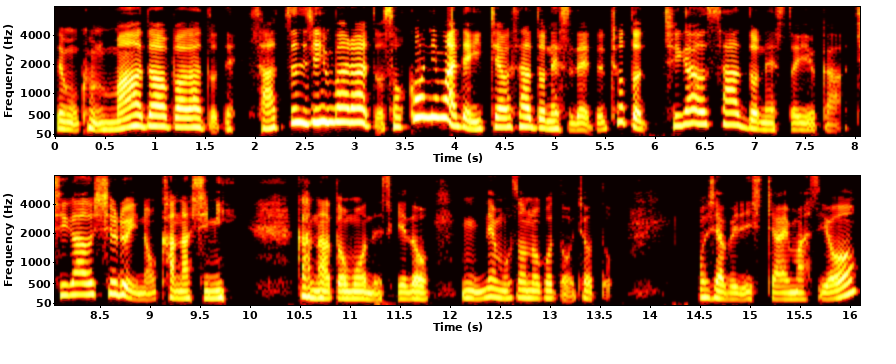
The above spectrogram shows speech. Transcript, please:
でもこのマーダーバラードって殺人バラード、そこにまで行っちゃうサッドネスで、ちょっと違うサッドネスというか、違う種類の悲しみ かなと思うんですけど、うん、でもそのことをちょっとおしゃべりしちゃいますよ。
